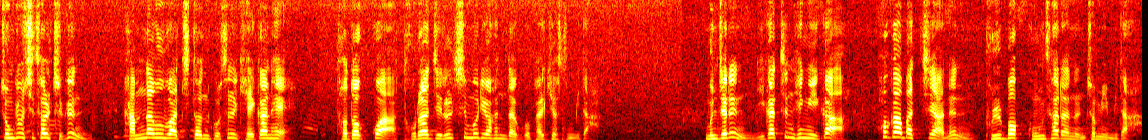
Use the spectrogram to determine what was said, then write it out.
종교시설 측은 감나무가 치던 곳을 개간해 더덕과 도라지를 심으려 한다고 밝혔습니다. 문제는 이 같은 행위가 허가받지 않은 불법 공사라는 점입니다.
